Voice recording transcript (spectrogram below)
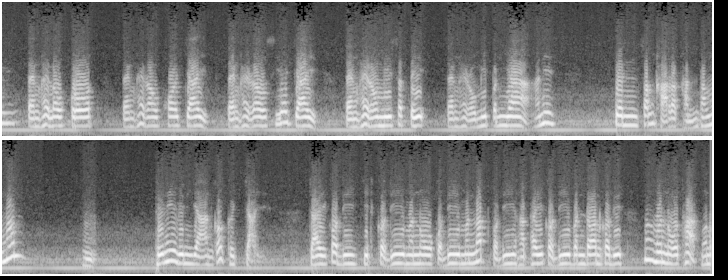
ยแต่งให้เราโกรธ แต่งให้เราพอใจ แต่งให้เราเสียใจ แต่งให้เรามีสติ แต่งให้เรามีปัญญา อันนี้เป็นสังขารขันทั้งนั้นทีนี้วิญญาณก็คือใจ ใจก็ดีจิตก็ดี มโนก็ดีมนัตก็ดี หัตถยก็ดีบันดอนก็ดีมโนธาตุมโน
